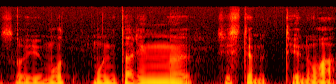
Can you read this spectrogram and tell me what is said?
そういうモモニタリングシステムっていうのは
